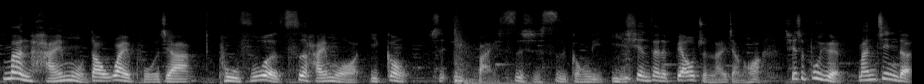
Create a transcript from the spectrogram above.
曼海姆到外婆家普福尔茨海姆一共。是一百四十四公里，以现在的标准来讲的话，其实不远，蛮近的。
